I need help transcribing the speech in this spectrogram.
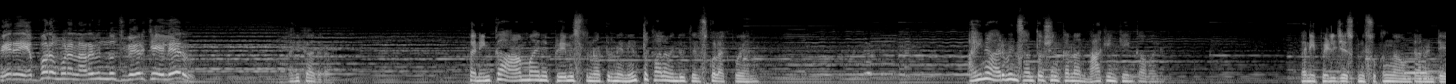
వేరే ఎవ్వరూ మనల్ని అరవింద్ నుంచి వేరు చేయలేరు. అది కాదురా. తను ఇంకా ఆ అమ్మాయిని ప్రేమిస్తున్నట్టు నేను ఇంతకాలం ఎందుకు తెలుసుకోలేకపోయాను? అయినా అరవింద్ సంతోషం కన్నా నాకింకేం కావాలి? తను పెళ్ళి చేసుకుని సుఖంగా ఉంటానంటే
